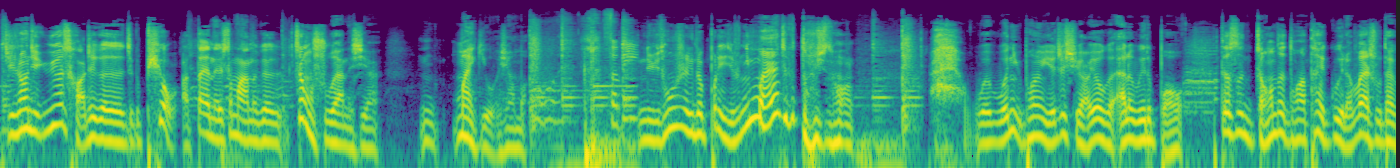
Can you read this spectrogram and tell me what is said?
就人家原厂这个这个票啊，带那什么那个证书啊那些，你，卖给我行吧？”女同事有点不理解，说：“你买这个东西装？哎，我我女朋友也只想要个 LV 的包，但是真的的话太贵了，万数太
